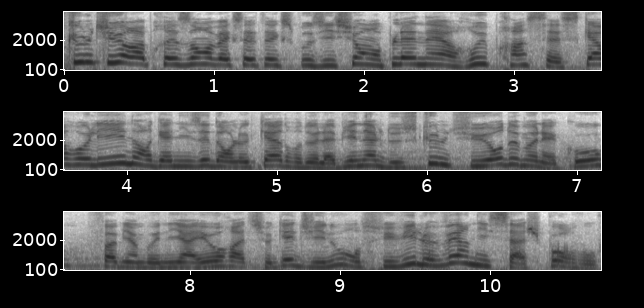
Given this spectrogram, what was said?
Culture à présent avec cette exposition en plein air rue Princesse Caroline organisée dans le cadre de la Biennale de sculpture de Monaco. Fabien Bonia et Orazio Gaggino ont suivi le vernissage pour vous.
